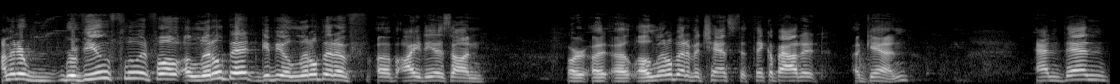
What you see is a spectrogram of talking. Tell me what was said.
I'm going to review fluid flow a little bit, give you a little bit of, of ideas on, or a, a, a little bit of a chance to think about it again. And then,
